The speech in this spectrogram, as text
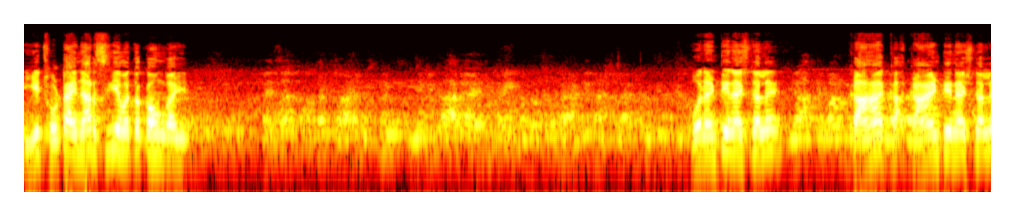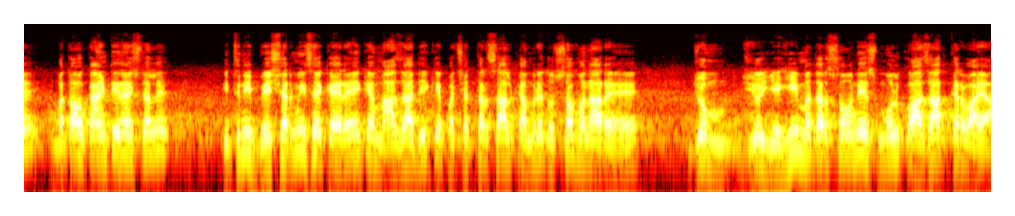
ये छोटा एनआरसी है, मैं तो कहूँगा ये। कौन एंटी नेशनल है? कहाँ कहाँ एंटी नेशनल है? बताओ कहाँ एंटी नेशनल है। इतनी बेशर्मी से कह रहे हैं कि हम आज़ादी के 75 साल का अमृत उत्सव मना रहे हैं। जो जो यही मदरसों ने इस मुल्क को आज़ाद करवाया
